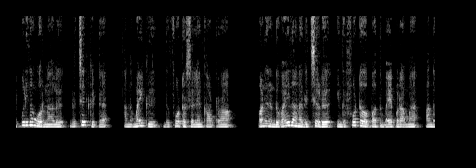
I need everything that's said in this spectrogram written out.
இப்படிதான் ஒரு நாள் ரிச்சர்ட் கிட்ட அந்த மைக்கு இந்த போட்டோஸ் எல்லாம் காட்டுறான். பன்னிரெண்டு வயதான ரிச்சர்டு இந்த போட்டோவை பார்த்து பயப்படாம அந்த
